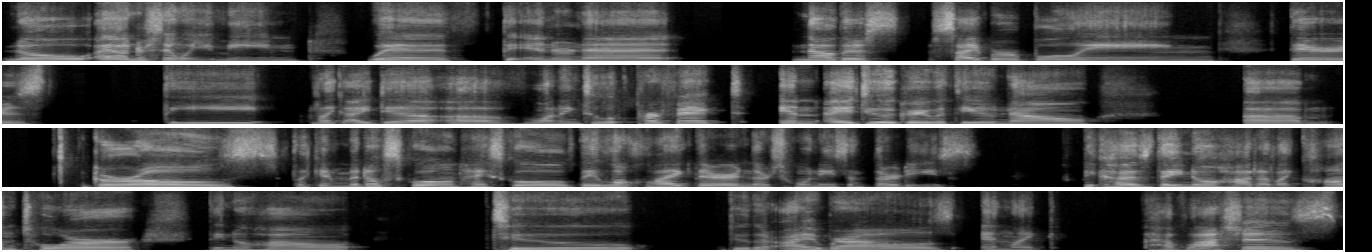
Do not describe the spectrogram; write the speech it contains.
know I understand what you mean with the internet. Now there's cyberbullying, there's the like idea of wanting to look perfect. And I do agree with you now. Um, girls like in middle school and high school, they look like they're in their 20s and 30s because they know how to like contour, they know how to do their eyebrows and like have lashes.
